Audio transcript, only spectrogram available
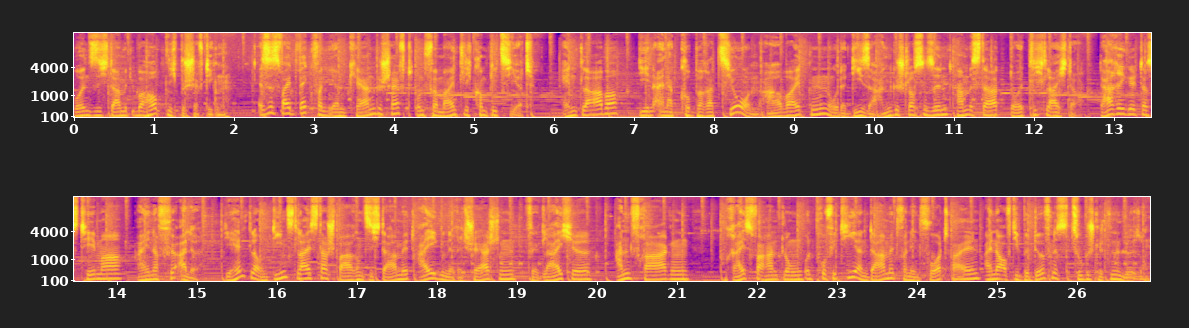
wollen sie sich damit überhaupt nicht beschäftigen. Es ist weit weg von ihrem Kerngeschäft und vermeintlich kompliziert. Händler aber, die in einer Kooperation arbeiten oder diese angeschlossen sind, haben es da deutlich leichter. Da regelt das Thema einer für alle. Die Händler und Dienstleister sparen sich damit eigene Recherchen, Vergleiche, Anfragen, Preisverhandlungen und profitieren damit von den Vorteilen einer auf die Bedürfnisse zugeschnittenen Lösung.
